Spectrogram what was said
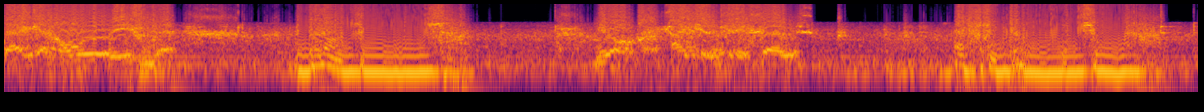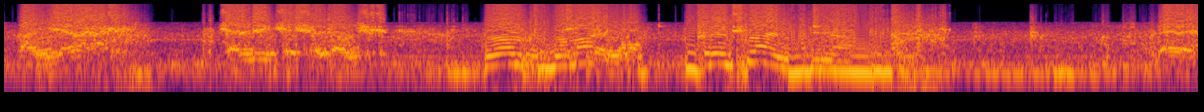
derken homoda değil de. Neden söylüyorsunuz? Yok, herkes bir şey. Yani yarak. Kendini keşfet azıcık. Ulan o zaman misin yani? Evet,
